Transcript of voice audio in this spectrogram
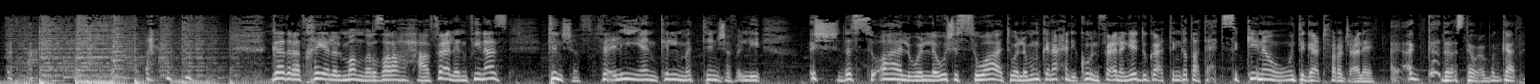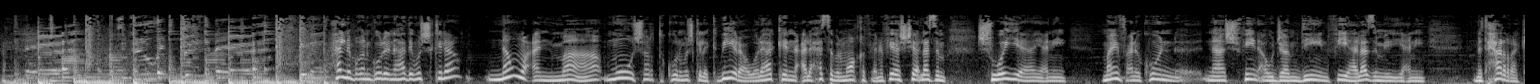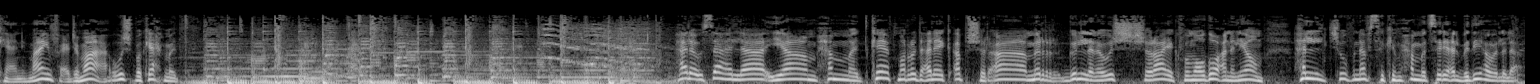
قادرة أتخيل المنظر صراحة. فعلا في ناس تنشف. فعليا كلمة تنشف. اللي إيش ذا السؤال ولا وش السوات ولا ممكن أحد يكون فعلا يده قاعد تنقطع تحت السكينة وأنت قاعد تتفرج عليه. قادر أستوعب قادر. هل نبغى نقول إن هذه مشكلة؟ نوعا ما مو شرط تكون مشكلة كبيرة ولكن على حسب المواقف يعني في أشياء لازم شوية يعني ما ينفع نكون ناشفين أو جامدين فيها لازم يعني نتحرك يعني. ما ينفع يا جماعة وش بك يا أحمد؟ هلا وسهلا يا محمد. كيف مرد عليك أبشر؟ آمر قل لنا وش رأيك في موضوعنا اليوم؟ هل تشوف نفسك يا محمد سريع البديهة ولا لا؟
